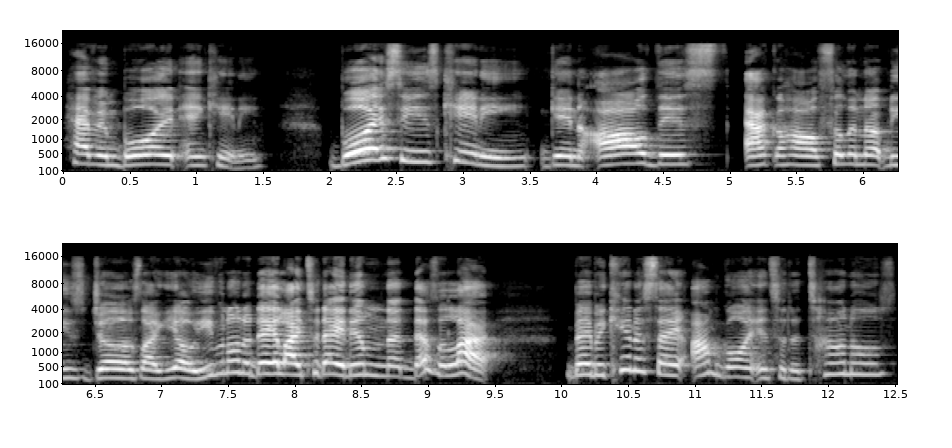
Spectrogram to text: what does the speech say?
having Boyd and Kenny. Boyd sees Kenny getting all this alcohol, filling up these jugs. Like, yo, even on a day like today, them that's a lot. Baby, Kenny say, I'm going into the tunnels.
